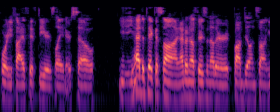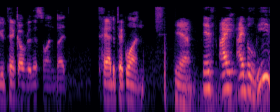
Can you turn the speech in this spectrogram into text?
45, 50 years later. So you, you had to pick a song. I don't know if there's another Bob Dylan song you'd pick over this one, but I had to pick one. Yeah. If I I believe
